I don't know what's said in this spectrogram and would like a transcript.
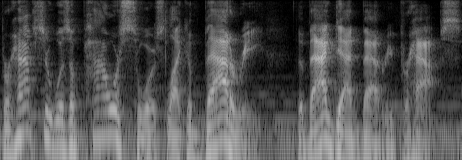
Perhaps there was a power source like a battery, the Baghdad battery perhaps.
